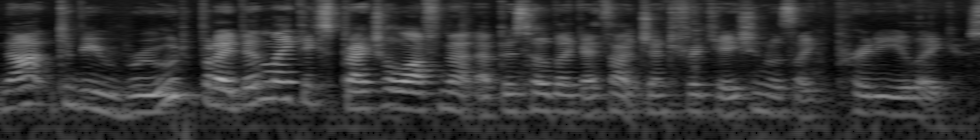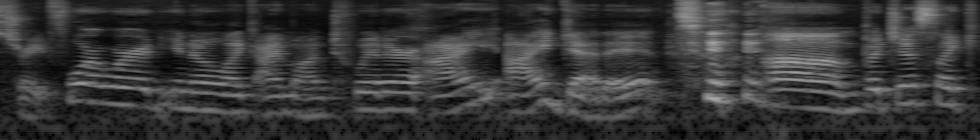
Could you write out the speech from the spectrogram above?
not to be rude, but I didn't like expect a lot from that episode. Like I thought gentrification was like pretty like straightforward, you know, like I'm on Twitter. I I get it. um, but just like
